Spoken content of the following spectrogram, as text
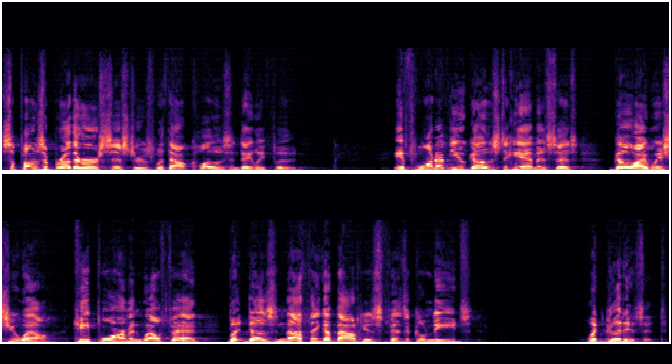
Suppose a brother or sister is without clothes and daily food. If one of you goes to him and says, Go, I wish you well, keep warm and well fed, but does nothing about his physical needs, what good is it?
